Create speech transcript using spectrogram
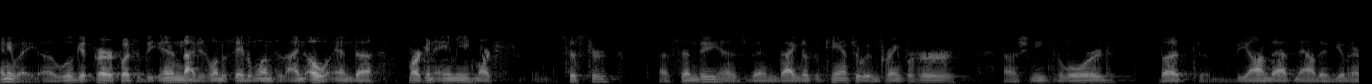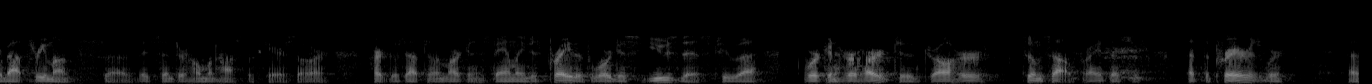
anyway, uh, we'll get prayer requests at the end. I just want to say the ones that I know. Oh, and uh, Mark and Amy, Mark's sister. Uh, Cindy has been diagnosed with cancer. We've been praying for her. Uh, she needs the Lord, but beyond that, now they've given her about three months. Uh, they sent her home on hospice care. So our heart goes out to Mark and his family, and just pray that the Lord just use this to uh, work in her heart to draw her to Himself. Right? That's that's the prayer as we're uh,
